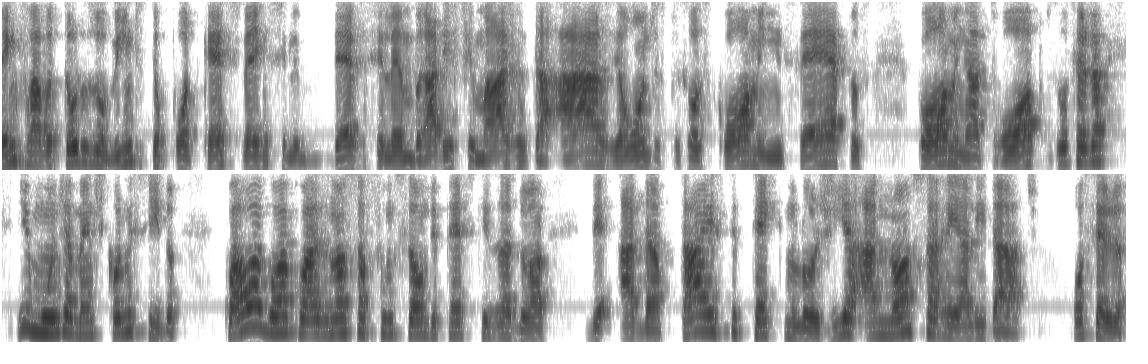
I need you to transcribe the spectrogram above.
bem provável todos os ouvintes do podcast devem se, devem se lembrar de filmagens da Ásia, onde as pessoas comem insetos, comem artrópodes, ou seja, é mundialmente conhecido. Qual agora quase nossa função de pesquisador? De adaptar esta tecnologia à nossa realidade. Ou seja,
